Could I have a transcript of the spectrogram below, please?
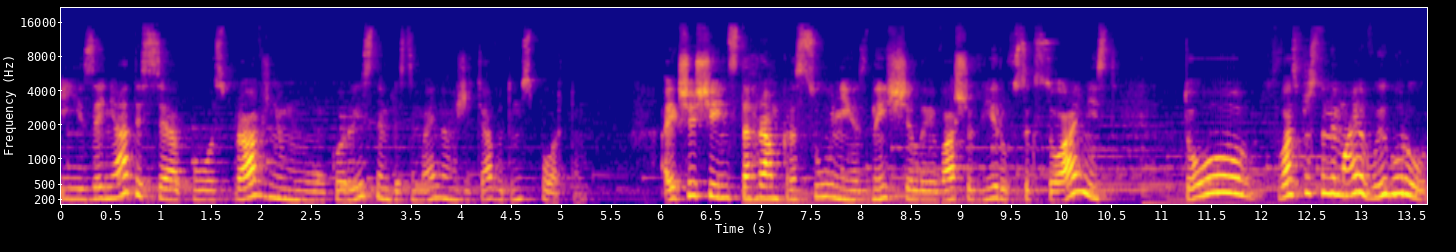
і зайнятися по-справжньому корисним для сімейного життя видом спорту. А якщо ще інстаграм красуні знищили вашу віру в сексуальність, то у вас просто немає вибору.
